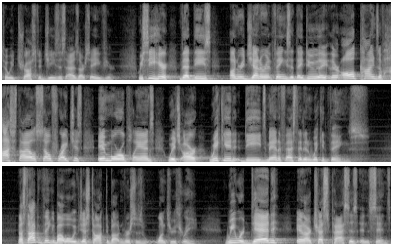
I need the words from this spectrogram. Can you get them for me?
till we trusted Jesus as our Savior. We see here that these unregenerate things that they do, they, they're all kinds of hostile, self righteous, immoral plans, which are wicked deeds manifested in wicked things. Now, stop and think about what we've just talked about in verses 1 through 3. We were dead in our trespasses and sins.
